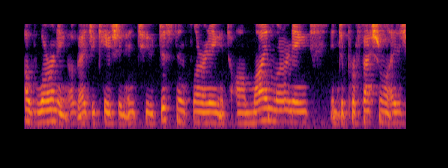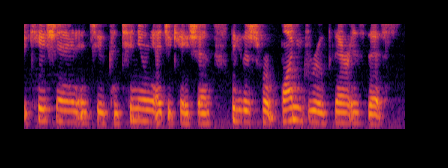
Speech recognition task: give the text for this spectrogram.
of learning of education into distance learning into online learning into professional education into continuing education i think there's for one group there is this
